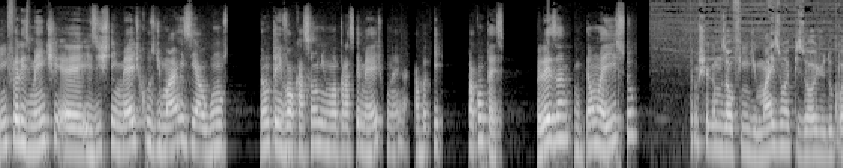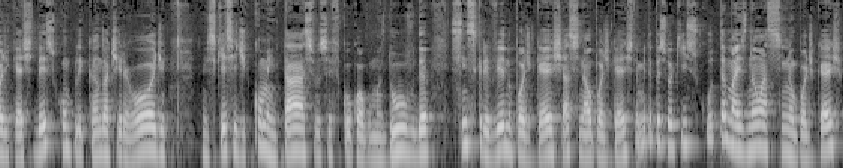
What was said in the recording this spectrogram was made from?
Infelizmente, é, existem médicos demais e alguns não têm vocação nenhuma para ser médico, né? Acaba que isso acontece. Beleza? Então é isso. Então chegamos ao fim de mais um episódio do podcast Descomplicando a Tireoide. Não esqueça de comentar se você ficou com alguma dúvida, se inscrever no podcast, assinar o podcast. Tem muita pessoa que escuta, mas não assina o podcast.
